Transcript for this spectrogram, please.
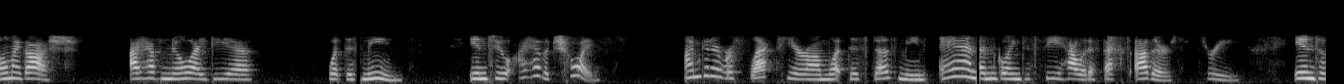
oh my gosh, I have no idea what this means into I have a choice. I'm going to reflect here on what this does mean, and I'm going to see how it affects others. Three. Into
